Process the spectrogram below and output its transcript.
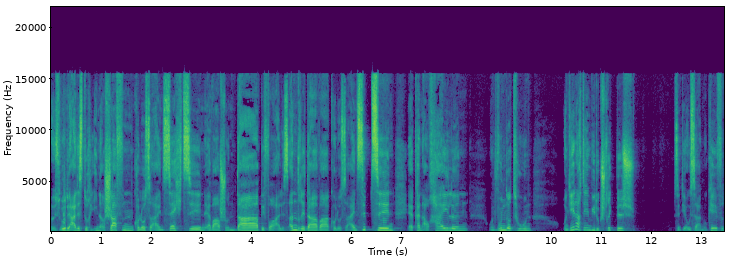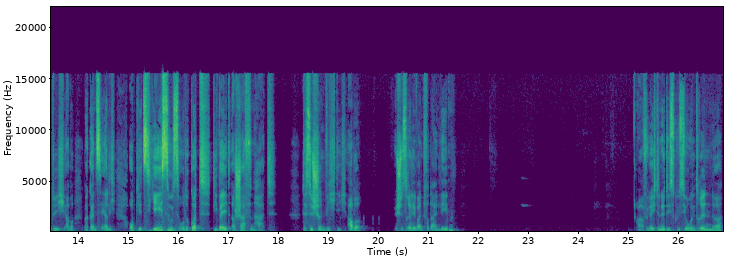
es wurde alles durch ihn erschaffen, Kolosser 1,16, er war schon da, bevor alles andere da war, Kolosser 1,17, er kann auch heilen und Wunder tun. Und je nachdem, wie du gestrickt bist, sind die Aussagen okay für dich, aber mal ganz ehrlich, ob jetzt Jesus oder Gott die Welt erschaffen hat, das ist schon wichtig, aber ist es relevant für dein Leben? Ja, vielleicht in der Diskussion drin, ne?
